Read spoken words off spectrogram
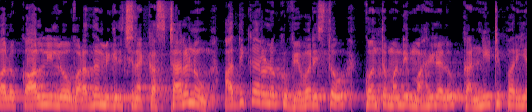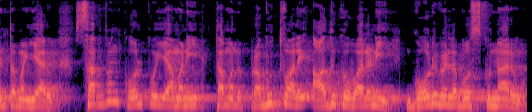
పలు కాలనీల్లో వరద మిగిల్చిన కష్టాలను అధికారులకు వివరిస్తూ కొంతమంది మహిళలు కన్నీటి పర్యంతమయ్యారు. సర్వం కోల్పోయామని తమను ప్రభుత్వాలే ఆదుకోవాలని గోడు వెళ్ళబోసుకున్నారు.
